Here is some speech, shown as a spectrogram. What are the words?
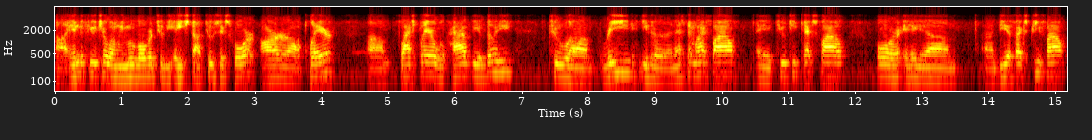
Uh, in the future, when we move over to the H.264, our uh, player, um, Flash player, will have the ability to uh, read either an SMI file, a Qt text file, or a, um, a DFXP file.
